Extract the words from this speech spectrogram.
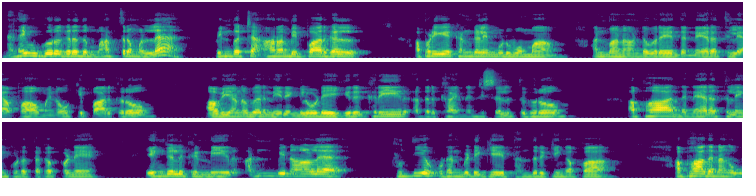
நினைவு கூறுகிறது மாத்திரமல்ல பின்பற்ற ஆரம்பிப்பார்கள். அப்படியே கண்களை மூடுவோமா? அன்பான ஆண்டவரே இந்த நேரத்திலே அப்பா உம்மை நோக்கி பார்க்கிறோம். ஆவியானவர் நீர் எங்களோட இருக்கிறீர். அதற்காக நன்றி செலுத்துகிறோம். அப்பா இந்த நேரத்திலையும் கூட தகப்பனே எங்களுக்கு நீர் அன்பினால புதிய உடன்படிக்கையை தந்திருக்கீங்கப்பா. அப்பா அதை நாங்கள்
